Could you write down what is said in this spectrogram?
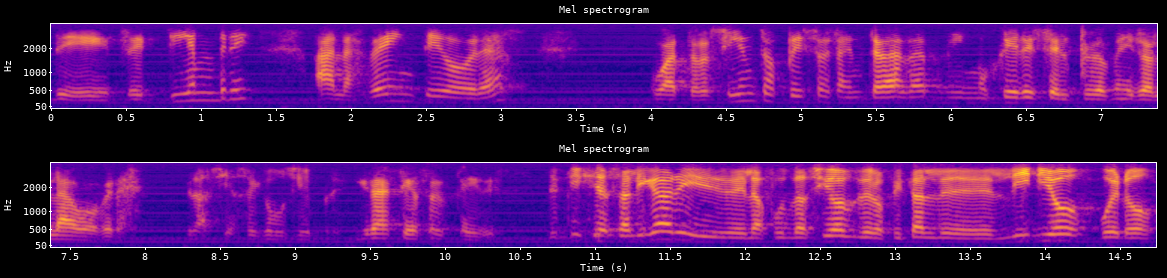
de septiembre a las 20 horas, 400 pesos la entrada, mi mujer es el plomero la obra. Gracias, eh, como siempre. Gracias a ustedes. Leticia Saligari, de la Fundación del Hospital del Niño, bueno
